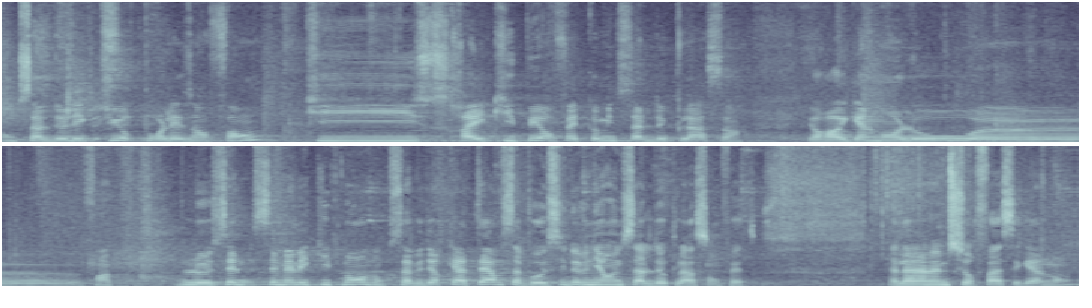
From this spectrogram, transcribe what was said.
donc salle de lecture pour les enfants, qui sera équipée en fait comme une salle de classe. Il y aura également l'eau, euh, enfin, le c'est le même équipement, donc ça veut dire qu'à terme, ça peut aussi devenir une salle de classe en fait. Elle a la même surface également.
